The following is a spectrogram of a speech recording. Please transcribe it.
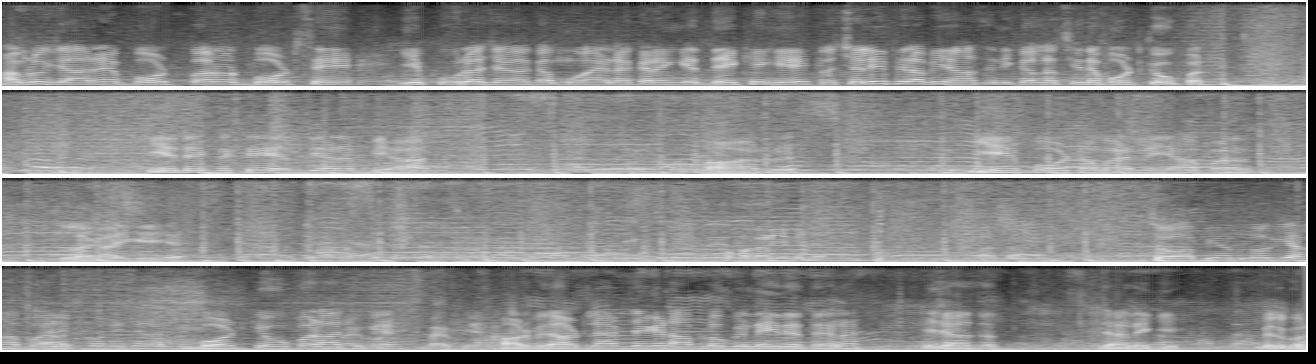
हम लोग जा रहे हैं बोट पर और बोट से ये पूरा जगह का मुआयना करेंगे देखेंगे। तो चलिए फिर अभी यहाँ से निकल रहे सीधे बोट के ऊपर। ये देख सकते हैं S D R F Bihar. और ये बोट हमारे लिए यहाँ पर लगाई गई है। तो अभी हम लोग यहाँ पर बोट के ऊपर आ चुके हैं। और विदाउट लाइफ जैकेट आप लोग नहीं देते हैं ना इजाज़त जाने की। बिल्कुल।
